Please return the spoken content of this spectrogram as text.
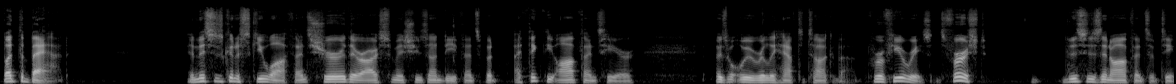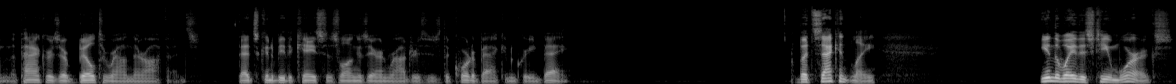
But the bad. And this is going to skew offense. Sure, there are some issues on defense, but I think the offense here is what we really have to talk about for a few reasons. First, this is an offensive team. The Packers are built around their offense. That's going to be the case as long as Aaron Rodgers is the quarterback in Green Bay. But secondly, in the way this team works,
